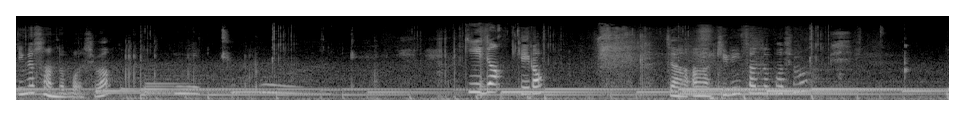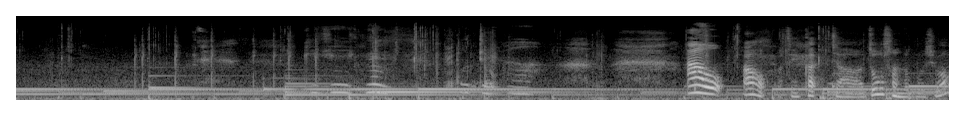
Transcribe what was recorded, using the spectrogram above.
犬さんの帽子は？黄色。黄色。じゃあキリンさんの帽子は青。青。正解。じゃあゾウさんの帽子は？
